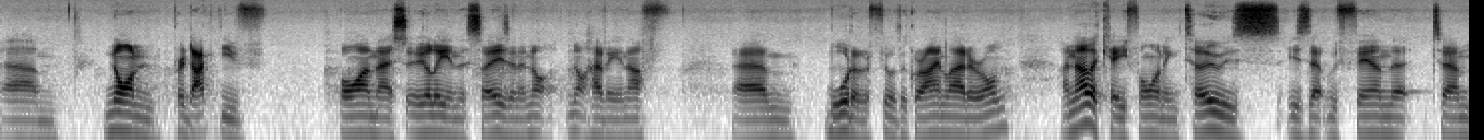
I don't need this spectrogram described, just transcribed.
um, non-productive biomass early in the season and not, not having enough um, water to fill the grain later on. Another key finding too is, is that we've found that um,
